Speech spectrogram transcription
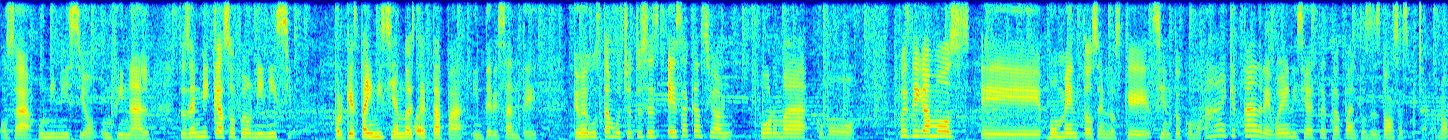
O sea, un inicio, un final. Entonces en mi caso fue un inicio, porque está iniciando esta etapa interesante que me gusta mucho. Entonces esa canción forma como, pues digamos, eh, momentos en los que siento como, ay, qué padre, voy a iniciar esta etapa, entonces vamos a escucharla, ¿no?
